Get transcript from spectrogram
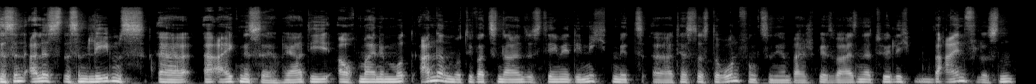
das sind alles, das sind Lebensereignisse, äh, ja, die auch meine Mut anderen motivationalen Systeme, die nicht mit äh, Testosteron funktionieren, beispielsweise natürlich beeinflussen.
